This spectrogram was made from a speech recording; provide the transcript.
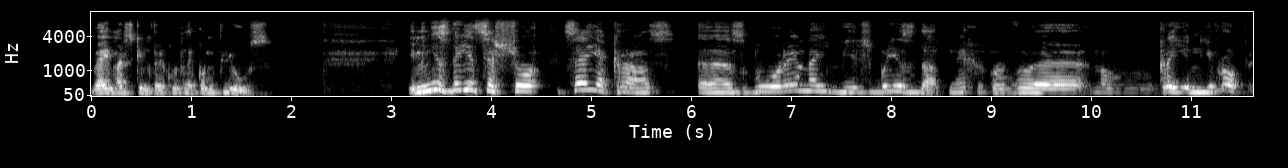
Веймарським трикутником плюс. І мені здається, що це якраз збори найбільш боєздатних в, е, ну, в країн Європи.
